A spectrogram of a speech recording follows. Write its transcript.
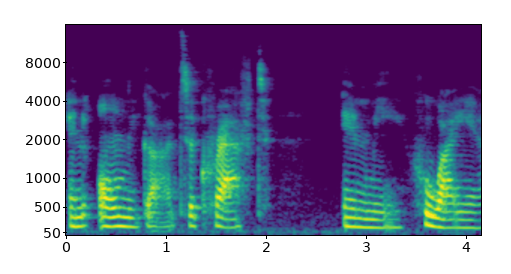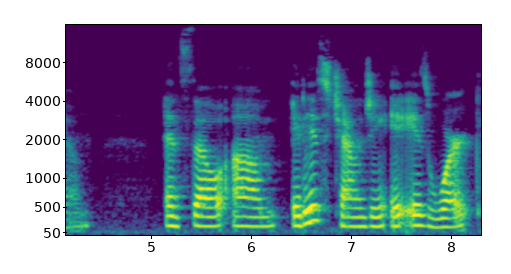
and only God to craft in me who I am. And so um, it is challenging, it is work.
